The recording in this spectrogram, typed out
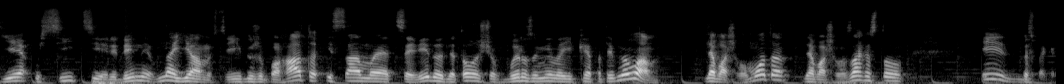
є усі ці рідини в наявності. Їх дуже багато, і саме це відео для того, щоб ви розуміли, яке потрібно вам для вашого мото, для вашого захисту і безпеки.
